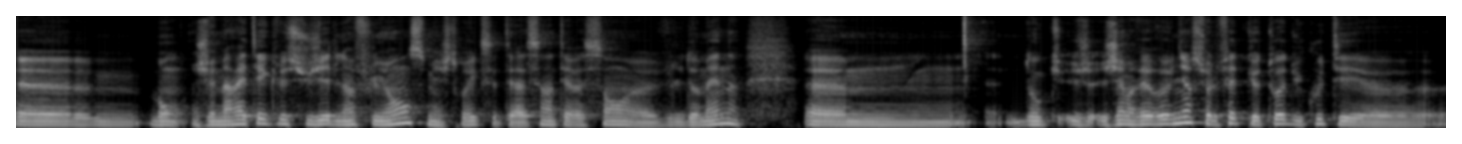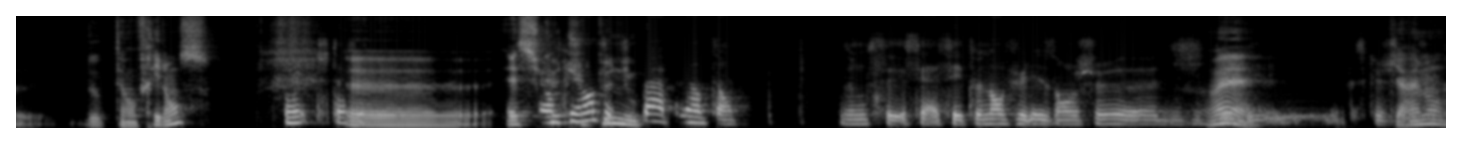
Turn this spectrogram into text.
Euh, bon, je vais m'arrêter avec le sujet de l'influence, mais je trouvais que c'était assez intéressant euh, vu le domaine. donc, j'aimerais revenir sur le fait que toi, du coup, tu es donc tu es en freelance. Oui, tout à fait. Est-ce que tu peux nous... pas à plein temps. Donc c'est assez étonnant vu les enjeux digitaux. Ouais, parce que carrément.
